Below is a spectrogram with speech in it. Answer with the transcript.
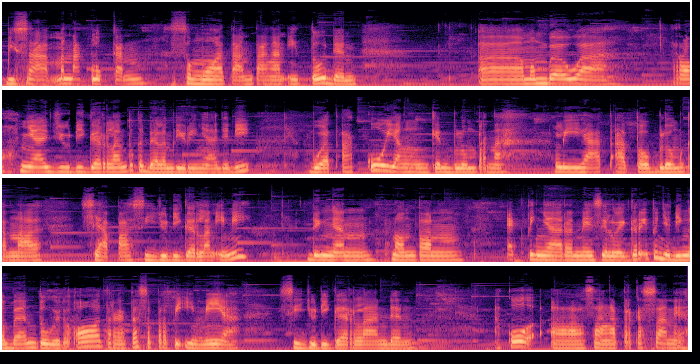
bisa menaklukkan semua tantangan itu dan uh, membawa rohnya Judy Garland tuh ke dalam dirinya. Jadi buat aku yang mungkin belum pernah lihat atau belum kenal siapa si Judy Garland ini dengan nonton aktingnya Renee Zellweger itu jadi ngebantu gitu. Oh ternyata seperti ini ya si Judy Garland. Dan aku uh, sangat terkesan ya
